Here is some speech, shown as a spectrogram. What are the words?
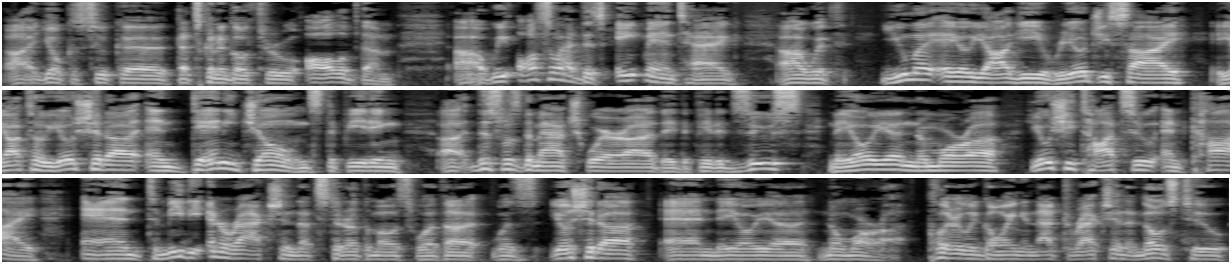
uh, Yokosuka that's going to go through all of them. Uh, we also had this eight man tag uh, with Yuma Aoyagi, Ryoji Sai, Ayato Yoshida, and Danny Jones defeating, uh, this was the match where, uh, they defeated Zeus, Naoya, Nomura, Yoshitatsu, and Kai. And to me, the interaction that stood out the most was, uh, was Yoshida and Naoya Nomura. Clearly going in that direction. And those two,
